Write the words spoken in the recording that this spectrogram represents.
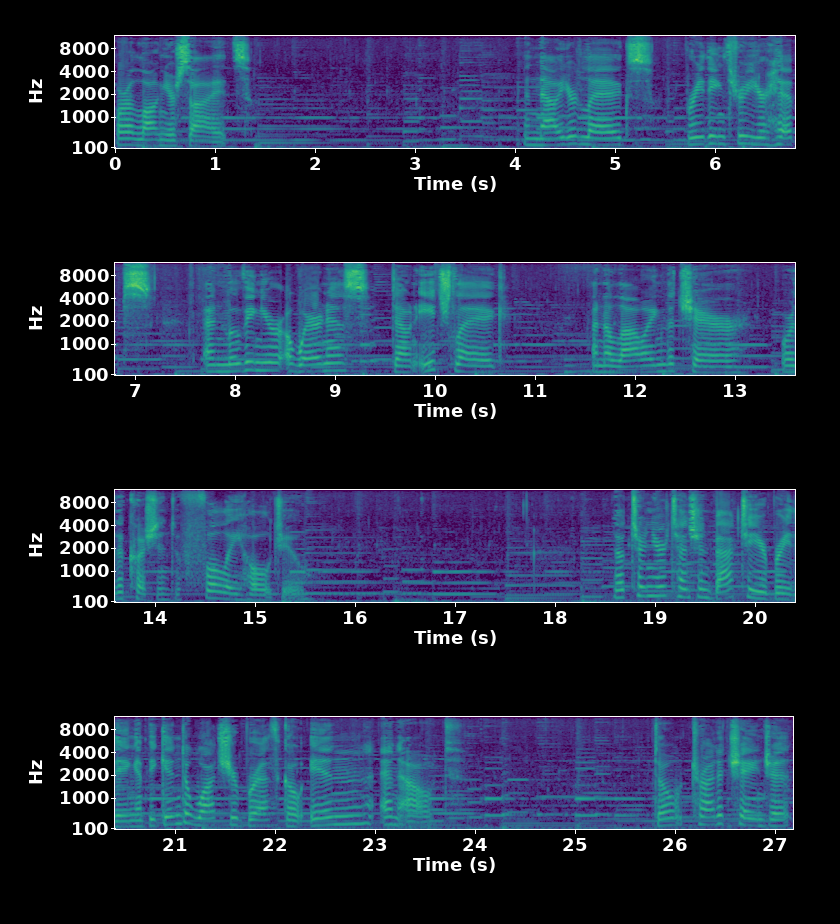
or along your sides. And now your legs, breathing through your hips and moving your awareness down each leg and allowing the chair or the cushion to fully hold you. Now turn your attention back to your breathing and begin to watch your breath go in and out. Don't try to change it,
